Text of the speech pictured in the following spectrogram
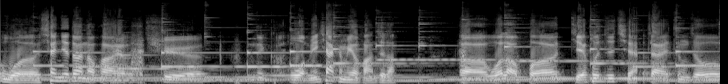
我现阶段的话是那个我名下是没有房子的。呃，我老婆结婚之前在郑州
